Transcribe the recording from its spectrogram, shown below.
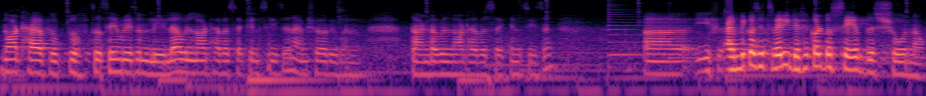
not have, of the same reason Leila will not have a second season. I'm sure even Tanda will not have a second season. Uh, if and because it's very difficult to save this show now.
